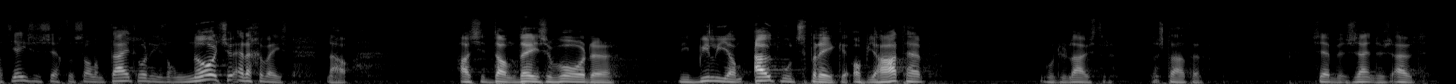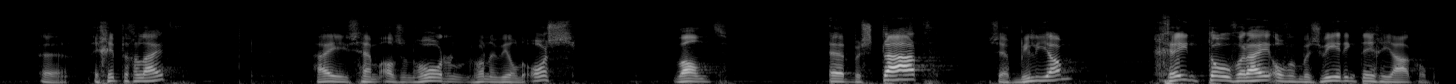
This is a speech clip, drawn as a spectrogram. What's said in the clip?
Wat Jezus zegt, het zal een tijd worden, die is nog nooit zo erg geweest. Nou, als je dan deze woorden die Biliam uit moet spreken op je hart hebt, moet u luisteren. Dan staat er. Ze hebben, zijn dus uit uh, Egypte geleid. Hij is hem als een hoorn van een wilde os. Want er bestaat, zegt Biliam, geen toverij of een bezwering tegen Jacob.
